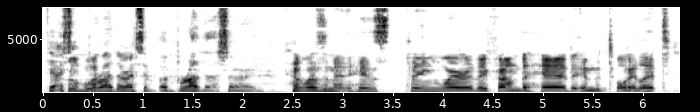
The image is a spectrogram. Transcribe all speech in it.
Did I say What? brother? I said a brother. Sorry. Wasn't it his thing where they found the head in the toilet?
